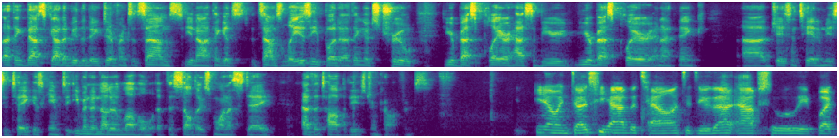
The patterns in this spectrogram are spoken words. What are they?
I think that's got to be the big difference. It sounds, you know, I think it's it sounds lazy, but I think it's true. Your best player has to be your, your best player, and I think uh, Jayson Tatum needs to take his game to even another level if the Celtics want to stay at the top of the Eastern Conference. You know, and does he have the talent to do that? Absolutely, but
